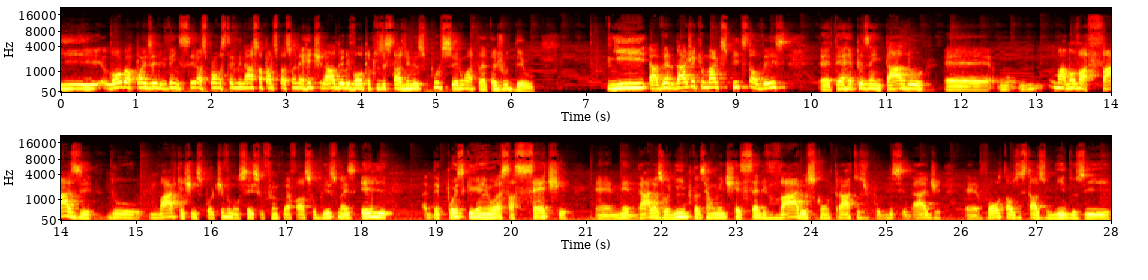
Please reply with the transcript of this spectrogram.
E logo após ele vencer as provas, terminar sua participação, ele é retirado e ele volta para os Estados Unidos por ser um atleta judeu. E a verdade é que o Mark Spitz talvez é, tenha representado é, um, uma nova fase do marketing esportivo. Não sei se o Franco vai falar sobre isso, mas ele, depois que ganhou essas sete é, medalhas olímpicas, realmente recebe vários contratos de publicidade, é, volta aos Estados Unidos e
